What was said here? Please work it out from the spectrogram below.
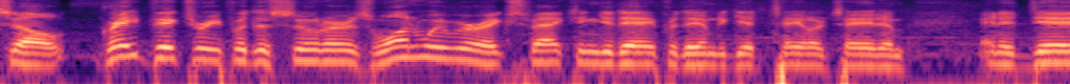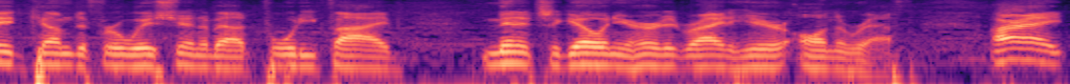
So great victory for the Sooners. One we were expecting today for them to get Taylor Tatum, and it did come to fruition about 45 minutes ago, and you heard it right here on the ref. All right,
